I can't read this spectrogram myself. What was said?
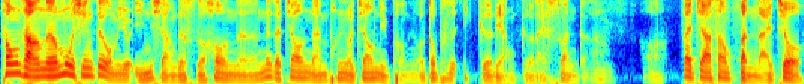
通常呢，木星对我们有影响的时候呢，那个交男朋友、交女朋友都不是一个两个来算的啦。哦，再加上本来就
